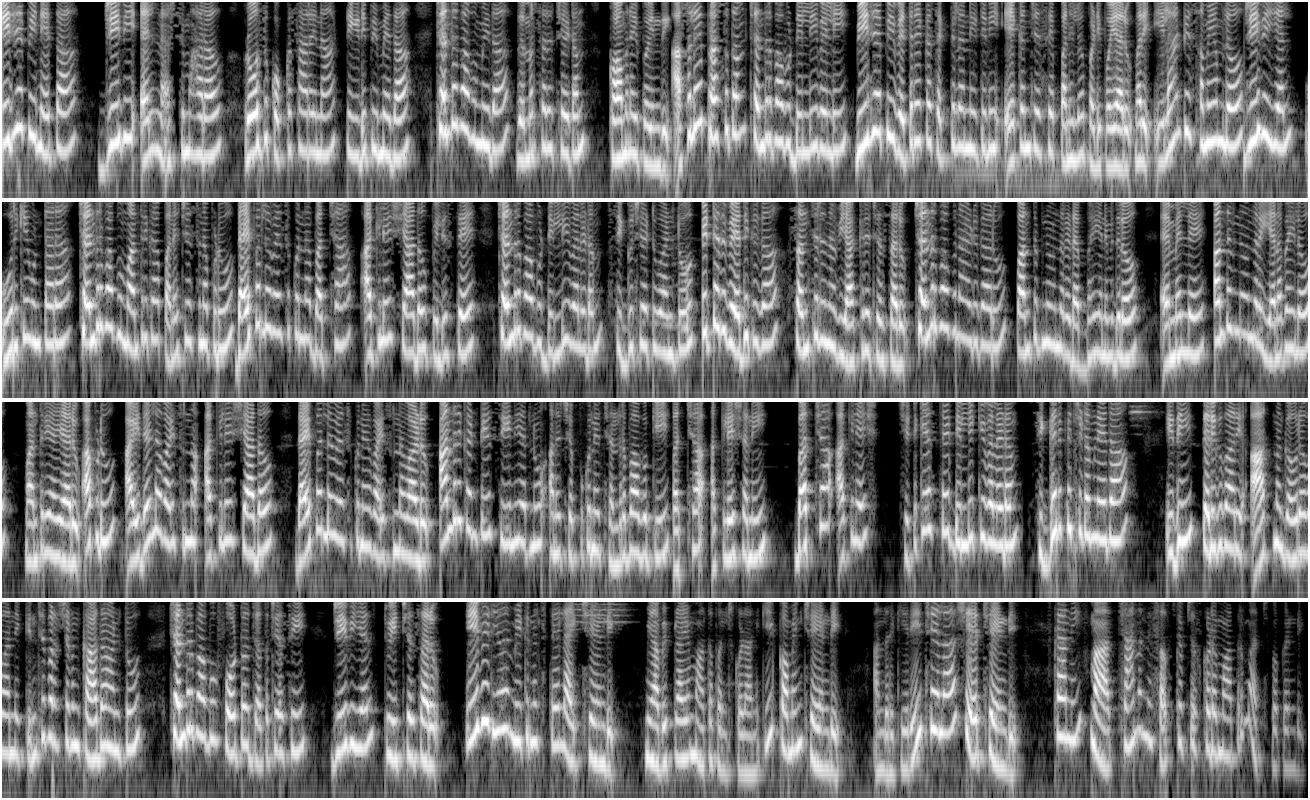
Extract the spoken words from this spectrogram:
BJP నేత GVL Narasimha Rao రోజుకొక్కసారైనా TDP మీద చంద్రబాబు మీద విమర్శలు చేయడం కామన్ అయిపోయింది. అసలే ప్రస్తుతం చంద్రబాబు ఢిల్లీ వెళ్ళి బీజేపీ వ్యతిరేక శక్తులన్నిటినీ ఏకం చేసే పనిలో పడిపోయారు. మరి ఇలాంటి సమయంలో జీవీఎల్ ఊరికే ఉంటారా? చంద్రబాబు మంత్రిగా పనిచేసినప్పుడు డైపర్లు వేసుకున్న బచ్చా అఖిలేష్ యాదవ్ పిలిస్తే చంద్రబాబు ఢిల్లీ వెళ్ళడం సిగ్గుచేటు అంటూ ట్విట్టర్ వేదికగా సంచలన వ్యాఖ్యలు చేశారు. చంద్రబాబు నాయుడు గారు పంతొమ్మిది వందల డెబ్బై ఎనిమిదిలో ఎమ్మెల్యే పంతొమ్మిది వందల ఎనభైలో మంత్రి అయ్యారు. అప్పుడు ఐదేళ్ళ వయసున్న అఖిలేష్ యాదవ్ డైపర్లు వేసుకునే వయసున్నవాడు. అందరికంటే సీనియర్ను అని చెప్పుకునే చంద్రబాబుకి బచ్చా అఖిలేష్ అని. బచ్చా అఖిలేష్ చిటికేస్తే ఢిల్లీకి వెళ్ళడం సిగ్గనిపించడం లేదా? ఇది తెలుగువారి ఆత్మ గౌరవాన్ని కించపరచడం కాదా అంటూ చంద్రబాబు ఫోటో జతచేసి జీవీఎల్ ట్వీట్ చేశారు. ఈ వీడియో మీకు నచ్చితే లైక్ చేయండి. మీ అభిప్రాయం మాతో పంచుకోవడానికి కామెంట్ చేయండి. అందరికీ రీచ్ అయ్యేలా షేర్ చేయండి. కానీ మా ఛానల్ని సబ్స్క్రైబ్ చేసుకోవడం మాత్రం మర్చిపోకండి.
